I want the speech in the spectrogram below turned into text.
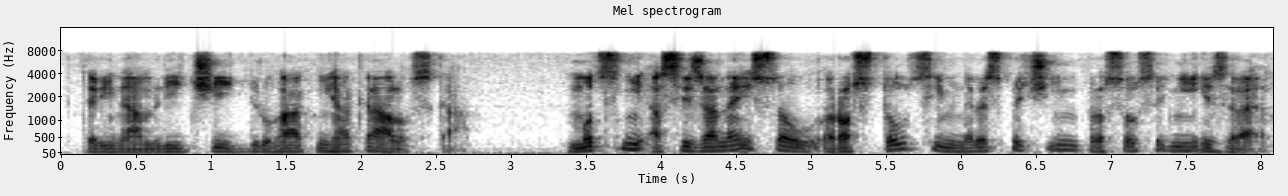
který nám líčí druhá kniha královská. Mocní Asiřané jsou rostoucím nebezpečím pro sousední Izrael.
